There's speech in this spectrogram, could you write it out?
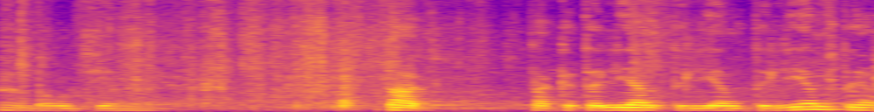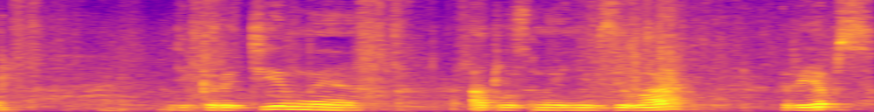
Обалденно. Так, так, это ленты, ленты, ленты. Декоративные. Атласные не взяла. Репс.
